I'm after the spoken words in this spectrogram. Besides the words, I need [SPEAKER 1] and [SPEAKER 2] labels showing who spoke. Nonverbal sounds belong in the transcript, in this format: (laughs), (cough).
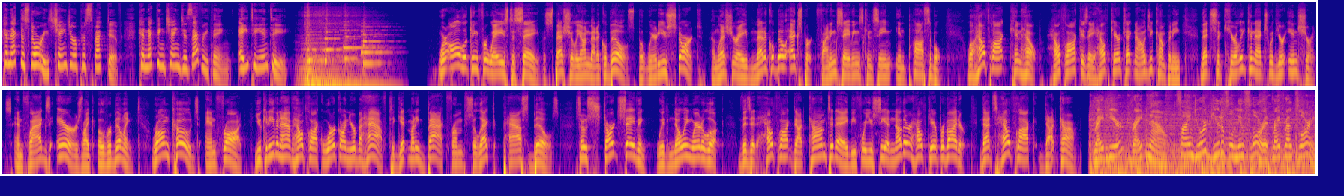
[SPEAKER 1] Connect the stories, change your perspective. Connecting changes everything. AT&T.
[SPEAKER 2] We're all looking for ways to save, especially on medical bills. But where do you start? Unless you're a medical bill expert, finding savings can seem impossible. Well, HealthLock can help. HealthLock is a healthcare technology company that securely connects with your insurance and flags errors like overbilling wrong codes, and fraud. You can even have HealthLock work on your behalf to get money back from select past bills. So start saving with knowing where to look. Visit healthlock.com today before you see another healthcare provider. That's healthlock.com.
[SPEAKER 3] Right here, right now. Find your beautiful new floor at Rite Rug Flooring.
